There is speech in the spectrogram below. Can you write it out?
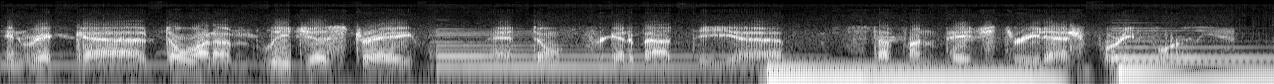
And Rick, uh, don't want to lead you astray, and don't forget about the uh, stuff on page 3 44.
